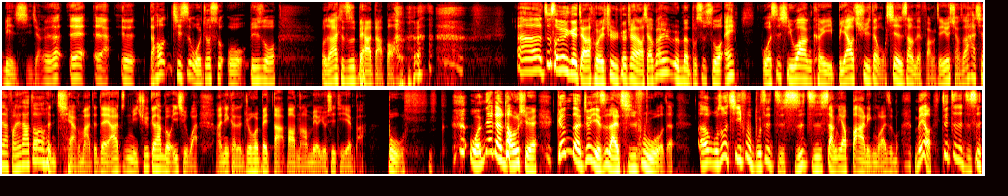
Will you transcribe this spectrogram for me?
练习这样，呃呃呃呃，然后其实我就说，我必须说，我的爱就是被他打爆。呃，这时候又一个讲回去，跟这老肖关于原本不是说，哎、我是希望可以不要去那种线上的房间，因为想说啊，现在房间大家都很强嘛，对不对啊？你去跟他们一起玩啊，你可能就会被打爆，然后没有游戏体验吧？不，我那个同学根本就也是来欺负我的。呃，我说欺负不是指实质上要霸凌我还是什么，没有，就真的只是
